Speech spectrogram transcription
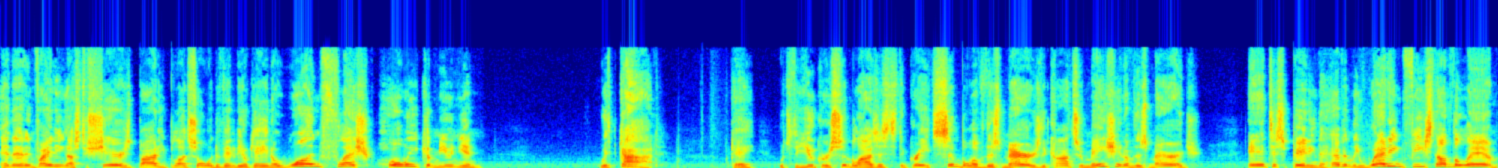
And then inviting us to share his body, blood, soul, and divinity, okay, in a one flesh holy communion with God okay, which the Eucharist symbolizes. It's the great symbol of this marriage, the consummation of this marriage, anticipating the heavenly wedding feast of the Lamb.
